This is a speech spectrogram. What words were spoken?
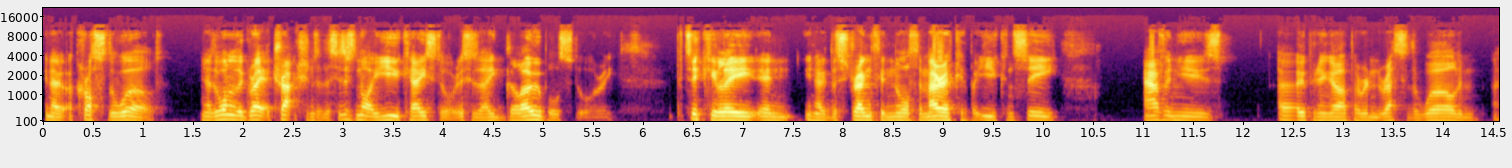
you know, across the world. you know, one of the great attractions of this, this is not a UK story. This is a global story, particularly in you know the strength in North America. But you can see avenues opening up are in the rest of the world. In uh,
